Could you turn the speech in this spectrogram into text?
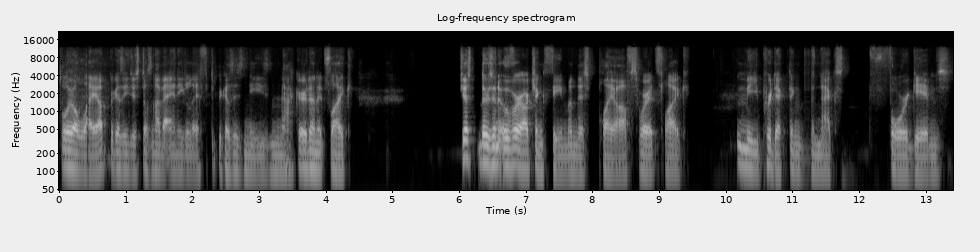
blew a layup because he just doesn't have any lift because his knee's knackered. And it's like just there's an overarching theme in this playoffs where it's like me predicting the next four games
